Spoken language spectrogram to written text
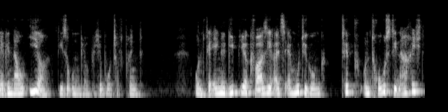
der genau ihr diese unglaubliche Botschaft bringt. Und der Engel gibt ihr quasi als Ermutigung, Tipp und Trost die Nachricht,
